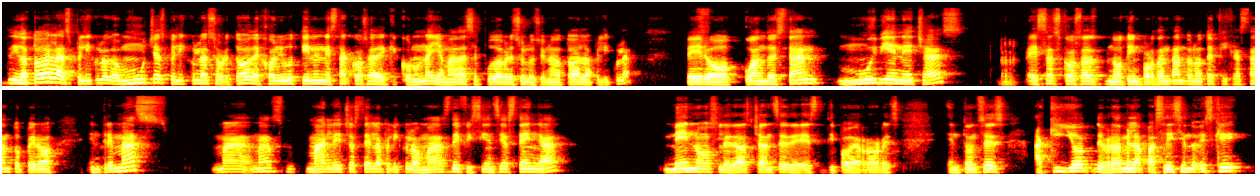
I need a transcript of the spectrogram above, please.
digo, todas las películas, o muchas películas, sobre todo de Hollywood, tienen esta cosa de que con una llamada se pudo haber solucionado toda la película pero cuando están muy bien hechas, esas cosas no te importan tanto, no te fijas tanto, pero entre más, más, mal hecha esté la película o más deficiencias tenga, menos le das chance de este tipo de errores. Entonces, aquí yo de verdad me la pasé diciendo, es que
